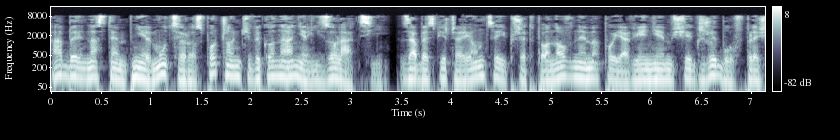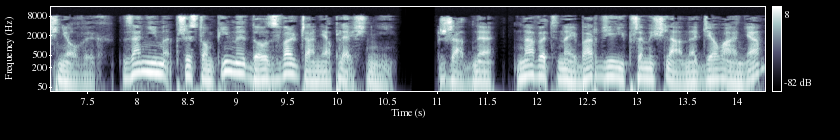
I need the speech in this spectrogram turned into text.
aby następnie móc rozpocząć wykonanie izolacji zabezpieczającej przed ponownym pojawieniem się grzybów pleśniowych, zanim przystąpimy do zwalczania pleśni. Żadne, nawet najbardziej przemyślane działania,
